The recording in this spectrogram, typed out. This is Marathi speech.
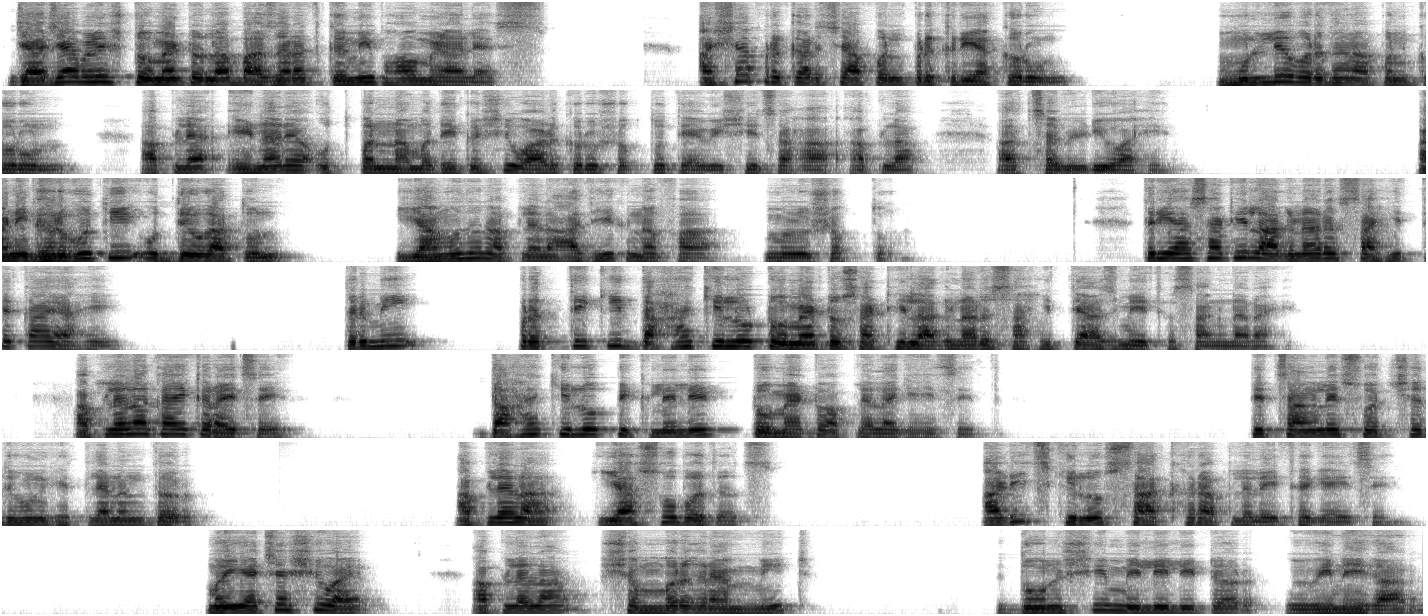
ज्या ज्या वेळेस टोमॅटोला बाजारात कमी भाव मिळाल्यास अशा प्रकारच्या आपण प्रक्रिया करून मूल्यवर्धन आपण करून आपल्या येणाऱ्या उत्पन्नामध्ये कशी वाढ करू शकतो त्याविषयीचा हा आपला आजचा व्हिडिओ आहे. आणि घरगुती उद्योगातून यामधून आपल्याला अधिक नफा मिळू शकतो. तर यासाठी लागणारं साहित्य काय आहे? तर मी प्रत्येकी दहा किलो टोमॅटोसाठी लागणारं साहित्य आज मी इथं सांगणार आहे. आपल्याला काय करायचंय? दहा किलो पिकलेले टोमॅटो आपल्याला घ्यायचे ते चांगले स्वच्छ धुवून घेतल्यानंतर आपल्याला यासोबतच अडीच किलो साखर आपल्याला इथं घ्यायचे मग याच्याशिवाय आपल्याला शंभर ग्रॅम मीठ दोनशे मिलीलिटर व्हिनेगार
